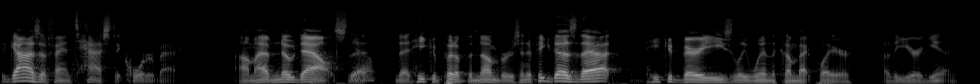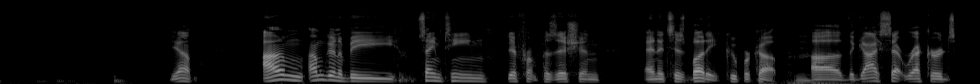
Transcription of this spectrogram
the guy's a fantastic quarterback. Um, I have no doubts that, Yeah. that he could put up the numbers. And if he does that, he could very easily win the comeback player of the year again. Yeah, I'm I'm going to be same team, different position, and it's his buddy Cooper Kupp. Uh, the guy set records.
